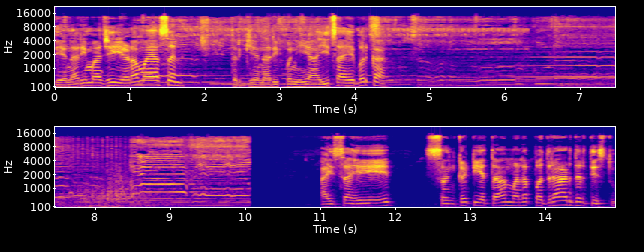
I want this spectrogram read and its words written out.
देणारी माझी येडामाय असेल तर घेणारी पण ही आईच आहे बर का? आई साहेब संकट येता मला पदरा आड धरतेस तू.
